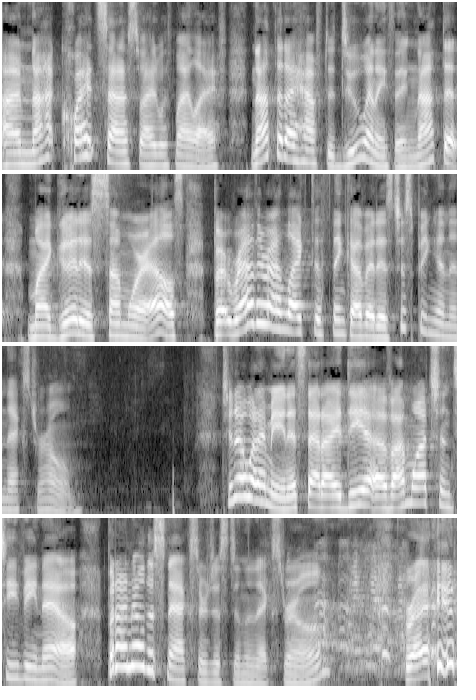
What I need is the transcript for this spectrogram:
I'm not quite satisfied with my life, not that I have to do anything, not that my good is somewhere else, but rather I like to think of it as just being in the next room. Do you know what I mean? It's that idea of I'm watching TV now, but I know the snacks are just in the next room. right?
